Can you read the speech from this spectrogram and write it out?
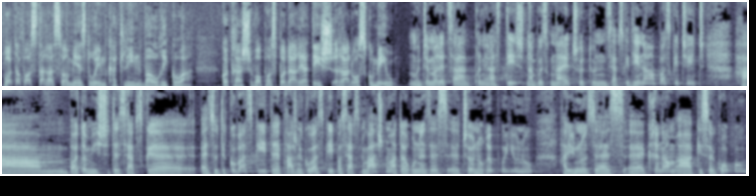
O to postara so mjez drugim Katlin Vaurikova. Kotraž wopospodarja tež Radorsku meju. Możemy lica první raz tež na Bujskom naleču tun serbske dena poskičić, a potom jeszcze te serbske, also te kubaski, te pražne kubaski po serbskim vašnu, a to rune ze černo rybu junu, a junu ze krynom a kisel koku.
